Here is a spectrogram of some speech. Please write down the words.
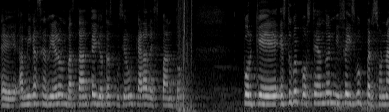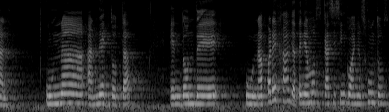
eh, amigas se rieron bastante y otras pusieron cara de espanto porque estuve posteando en mi Facebook personal una anécdota en donde una pareja, ya teníamos casi cinco años juntos,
